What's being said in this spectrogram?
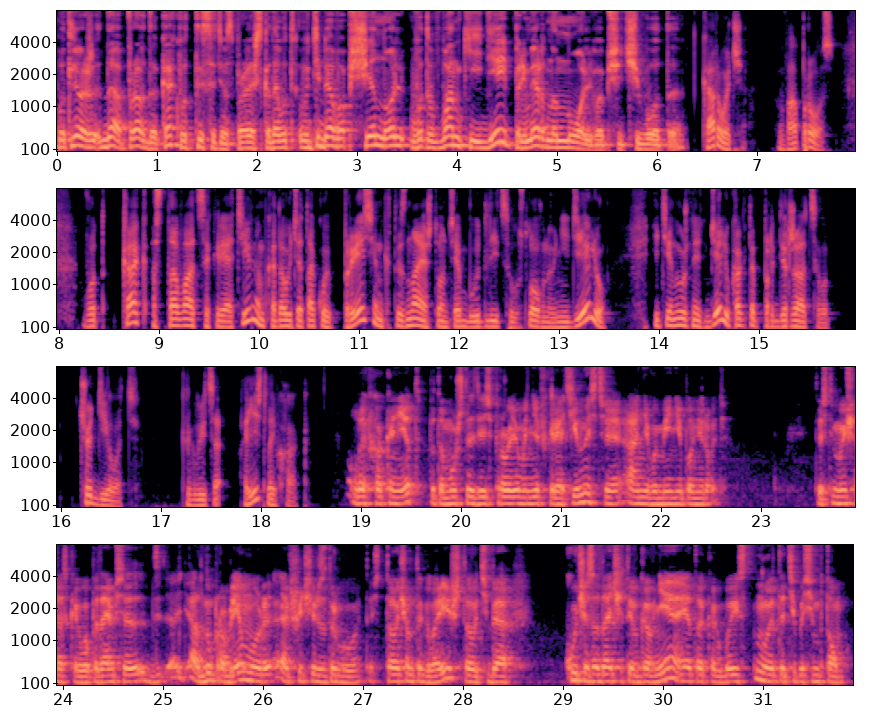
Вот, Леша, да, правда, как вот ты с этим справляешься, когда вот у тебя вообще ноль, вот в банке идей примерно ноль вообще чего-то? Короче, вопрос. Вот как оставаться креативным, когда у тебя такой прессинг, ты знаешь, что он тебе будет длиться условную неделю, и тебе нужно эту неделю как-то продержаться. Вот что делать? Как говорится, а есть лайфхак? Лайфхака нет, потому что здесь проблема не в креативности, а не в умении планировать. То есть мы сейчас как бы пытаемся одну проблему решить через другую. То есть то, о чем ты говоришь, что у тебя куча задач, и ты в говне, это как бы, ну, это типа симптом.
